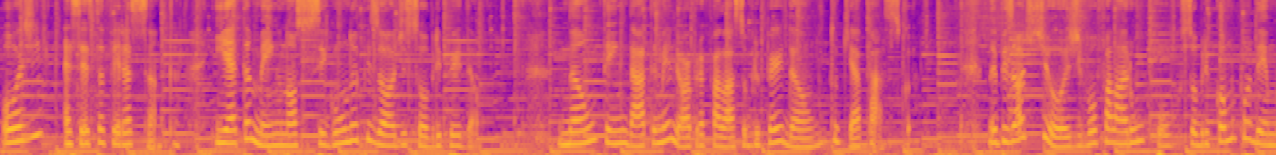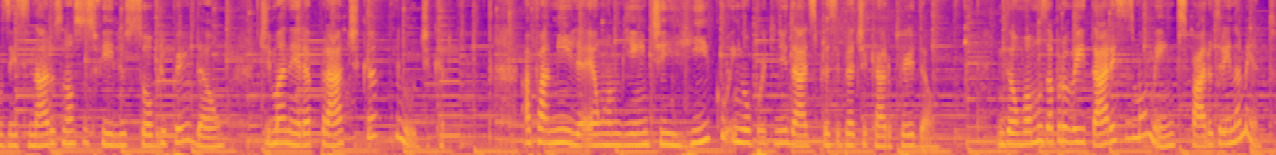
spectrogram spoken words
Hoje é Sexta-feira Santa e é também o nosso segundo episódio sobre perdão. Não tem data melhor para falar sobre o perdão do que a Páscoa. No episódio de hoje, vou falar um pouco sobre como podemos ensinar os nossos filhos sobre o perdão de maneira prática e lúdica. A família é um ambiente rico em oportunidades para se praticar o perdão. Então, vamos aproveitar esses momentos para o treinamento.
